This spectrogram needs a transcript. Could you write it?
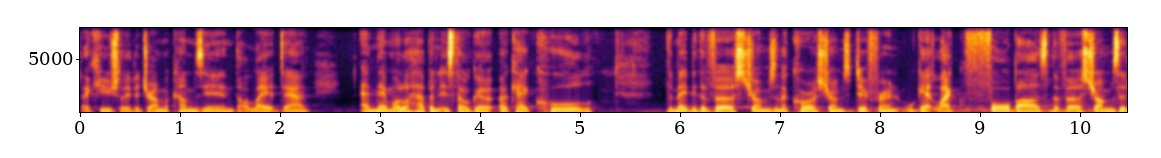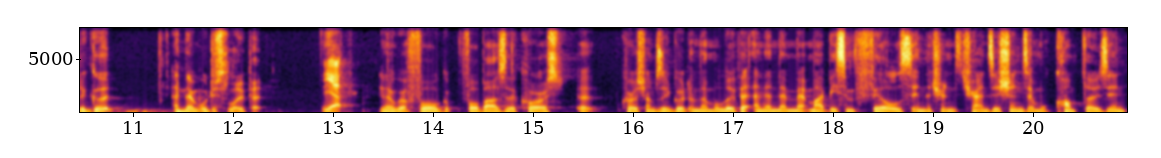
Like usually the drummer comes in, they'll lay it down. And then what'll happen is they'll go, okay, cool. The, maybe the verse drums and the chorus drums are different. We'll get like four bars of the verse drums that are good. And then we'll just loop it Yeah. and then we've got four four bars of the chorus uh, chorus drums that are good, and then we'll loop it, and then there might be some fills in the trans- transitions, and we'll comp those in,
